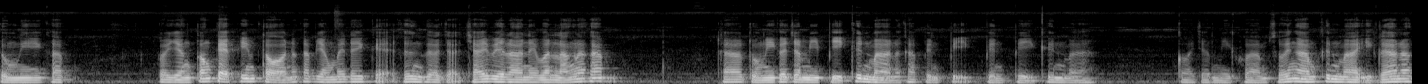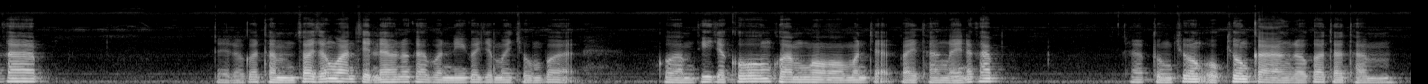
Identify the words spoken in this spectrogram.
ตรงนี้ครับ ก็ยังต้องแกะพิมพ์ต่อนะครับ ยังไม่ได้แกะซึ่งก็จะใช้เวลาในวันหลังนะครับครับตรงนี้ก็จะมีปีกขึ้นมานะครับ เป็นปีกเป็นปีกขึ้นมา ก็จะมีความสวยงามขึ้นมาอีกแล้วนะครับ แต่เราก็ทำสร้อยสังวานเสร็จแล้วนะครับ วันนี้ก็จะมาชมว่าความที่จะโค้งความงอมันจะไปทางไหนนะครับ ครับตรงช่วงอกช่วงกลางเราก็จะทำ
